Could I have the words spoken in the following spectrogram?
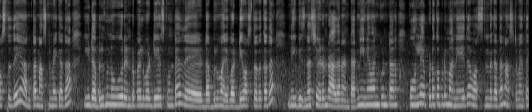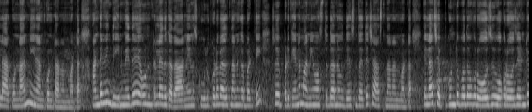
వస్తుంది? అంత నష్టమే కదా. ఈ డబ్బులకు నువ్వు రెండు రూపాయలు వడ్డీ వేసుకుంటే అదే డబ్బులు మరి వడ్డీ వస్తుంది కదా. నీకు బిజినెస్ చేయడం రాదని అంటారు. నేనేమనుకుంటాను ఫోన్లో ఎప్పటికప్పుడు మనీ అయితే వస్తుంది కదా నష్టమైతే లేకుండా అని నేను అనుకుంటాను అనమాట అంటే నేను దీని మీదే ఉండలేదు కదా. నేను స్కూల్కి కూడా వెళ్తున్నాను కాబట్టి సో ఎప్పటికైనా మనీ వస్తుంది అనే ఉద్దేశంతో అయితే చేస్తున్నాను అనమాట ఇలా చెప్పుకుంటూ పోతే ఒక రోజు ఒక రోజు ఏంటి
